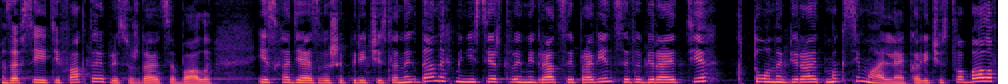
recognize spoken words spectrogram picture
За все эти факторы присуждаются баллы. Исходя из вышеперечисленных данных, Министерство иммиграции провинции выбирает тех, кто набирает максимальное количество баллов,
